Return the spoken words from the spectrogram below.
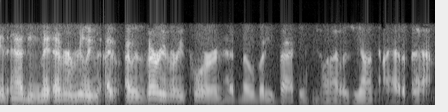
It hadn't ever really. I, I was very, very poor and had nobody backing me when I was young, and I had a band.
